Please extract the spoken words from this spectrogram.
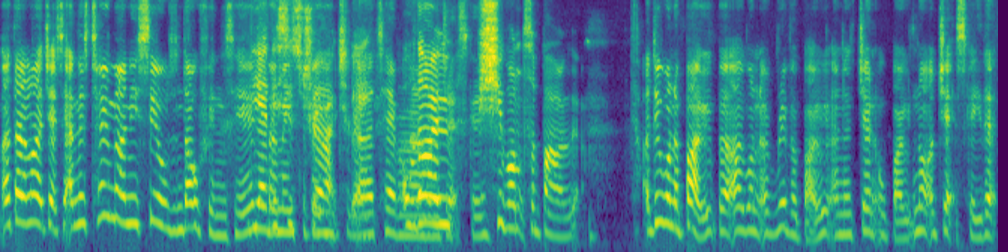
I don't like jet skis, and there's too many seals and dolphins here yeah, for this me is to true be actually. uh, tearing around on a Although jet ski. she wants a boat. I do want a boat, but I want a river boat and a gentle boat, not a jet ski. That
